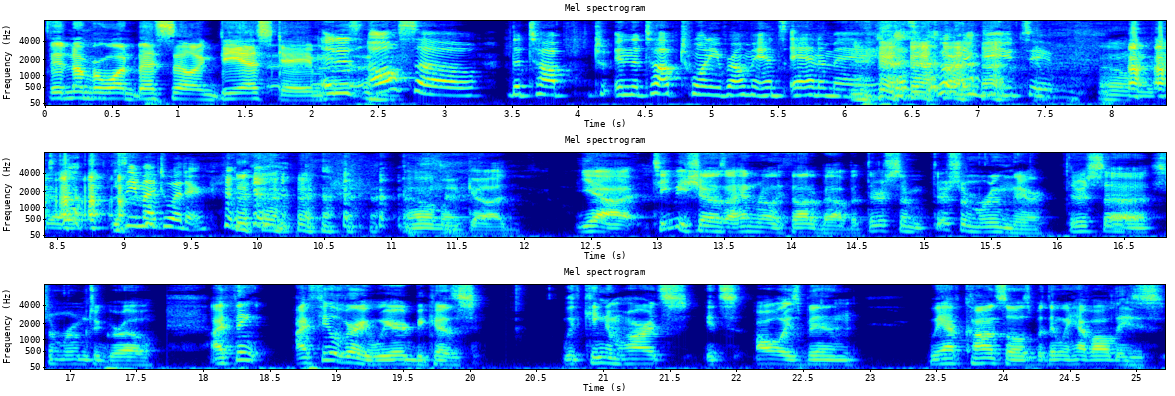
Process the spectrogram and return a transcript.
the number one best-selling DS game. It is also the top in the top 20 romance anime as according to YouTube. oh my god. See my Twitter. oh my god. Yeah, TV shows I hadn't really thought about, but there's some there's some room there. There's uh, some room to grow. I think I feel very weird because with Kingdom Hearts, it's always been we have consoles, but then we have all these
